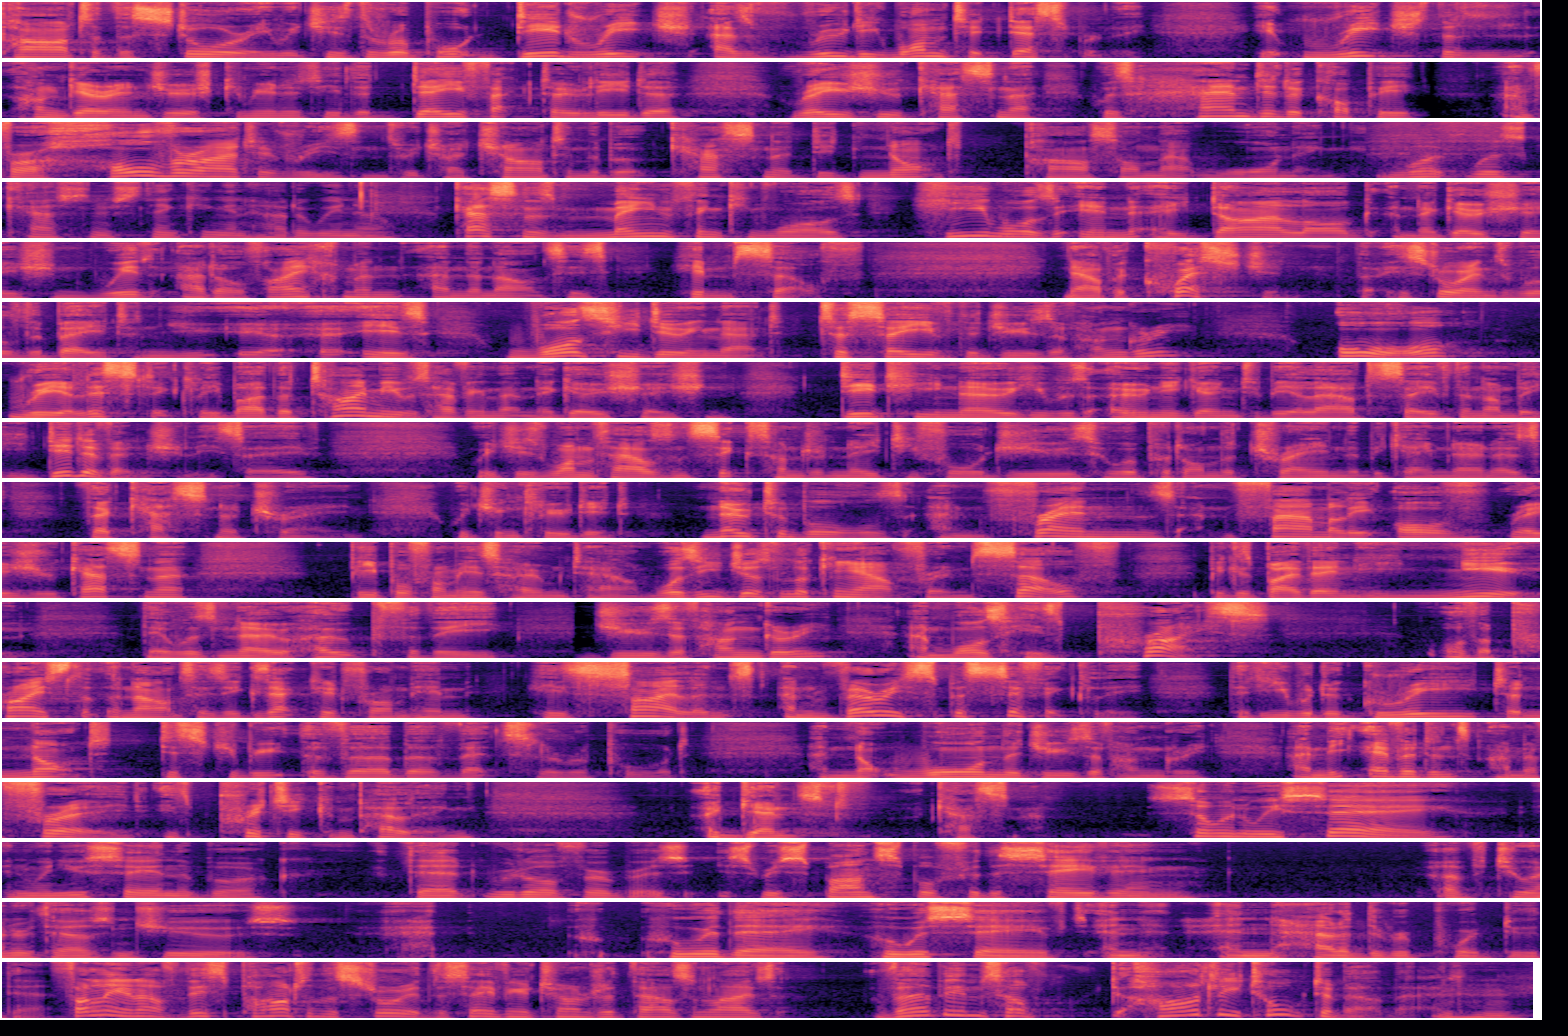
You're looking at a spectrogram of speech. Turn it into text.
part of the story, which is the report did reach, as Rudy wanted desperately, it reached the Hungarian Jewish community. The de facto leader, Rezső Kastner, was handed a copy. And for a whole variety of reasons, which I chart in the book, Kastner did not pass on that warning. What was Kastner's thinking, and how do we know? Kastner's main thinking was he was in a dialogue, and negotiation with Adolf Eichmann and the Nazis himself. Now, the question historians will debate and you, uh, is was he doing that to save the Jews of Hungary? Or, realistically, by the time he was having that negotiation, did he know he was only going to be allowed to save the number he did eventually save, which is 1,684 Jews who were put on the train that became known as the Kastner train, which included notables and friends and family of Rezső Kastner, people from his hometown. Was he just looking out for himself? Because by then he knew there was no hope for the Jews of Hungary, and was his price, or the price that the Nazis exacted from him, his silence, and very specifically that he would agree to not distribute the Vrba Wetzler report and not warn the Jews of Hungary. And the evidence, I'm afraid, is pretty compelling against Kastner. So when we say, and when you say in the book, that Rudolf Vrba is, is responsible for the saving of 200,000 Jews, who were they? Who was saved? And, and how did the report do that? Funnily enough, this part of the story of the saving of 200,000 lives, Vrba himself hardly talked about that. Mm-hmm.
